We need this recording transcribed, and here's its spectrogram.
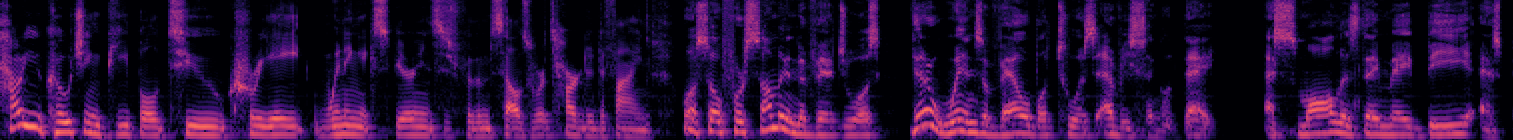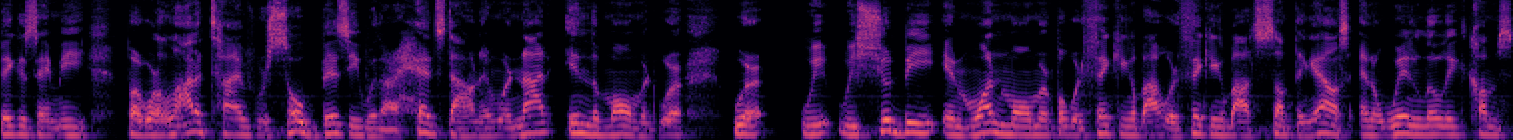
how are you coaching people to create winning experiences for themselves where it's hard to define? Well, so for some individuals, there are wins available to us every single day, as small as they may be, as big as they may be. But we're a lot of times we're so busy with our heads down and we're not in the moment. We're we're we we should be in one moment, but we're thinking about we're thinking about something else, and a win literally comes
